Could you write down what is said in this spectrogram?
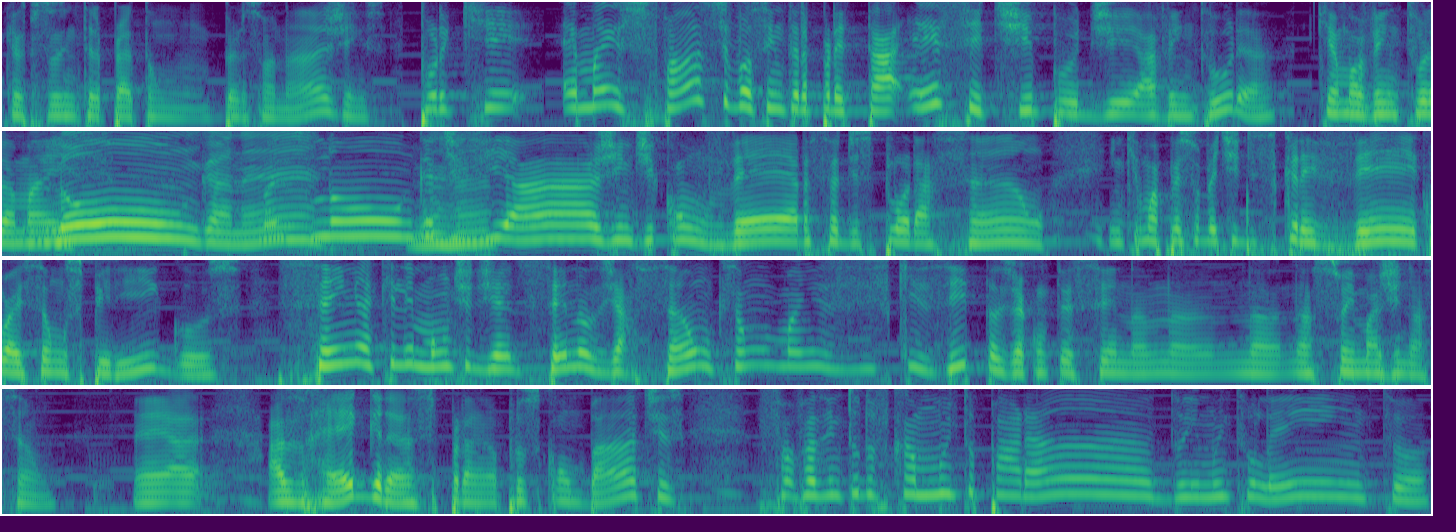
que as pessoas interpretam personagens, porque é mais fácil você interpretar esse tipo de aventura, que é uma aventura mais Longa, né? mais longa, de Uhum. viagem, de conversa, de exploração, em que uma pessoa vai te descrever quais são os perigos, sem aquele monte de cenas de ação que são mais esquisitas de acontecer na, na- na- na sua imaginação. É, as regras para os combates fa- fazem tudo ficar muito parado e muito lento.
